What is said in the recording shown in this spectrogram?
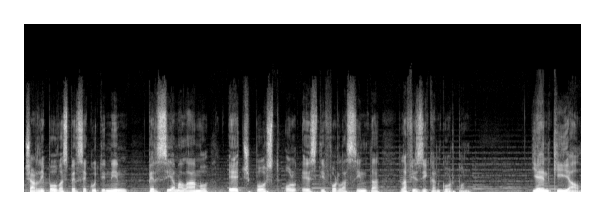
char li povas persecuti nin per sia malamo ec post ol esti forlasinta la fisican corpon. Ien kial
